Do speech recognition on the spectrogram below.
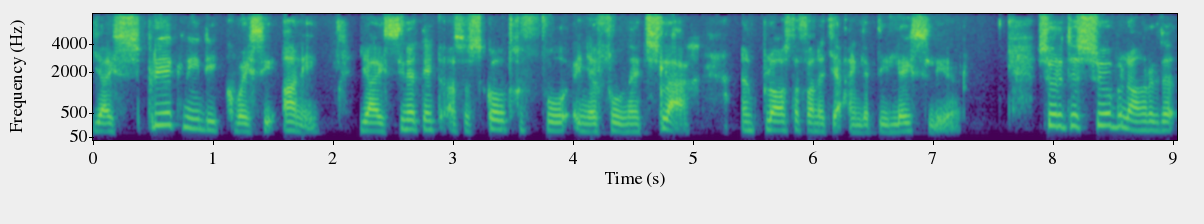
jy spreek nie die kwessie aan nie. Jy sien dit net as 'n skuldgevoel en jy voel net sleg in plaas daarvan dat jy eintlik die les leer. So dit is so belangrik dat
